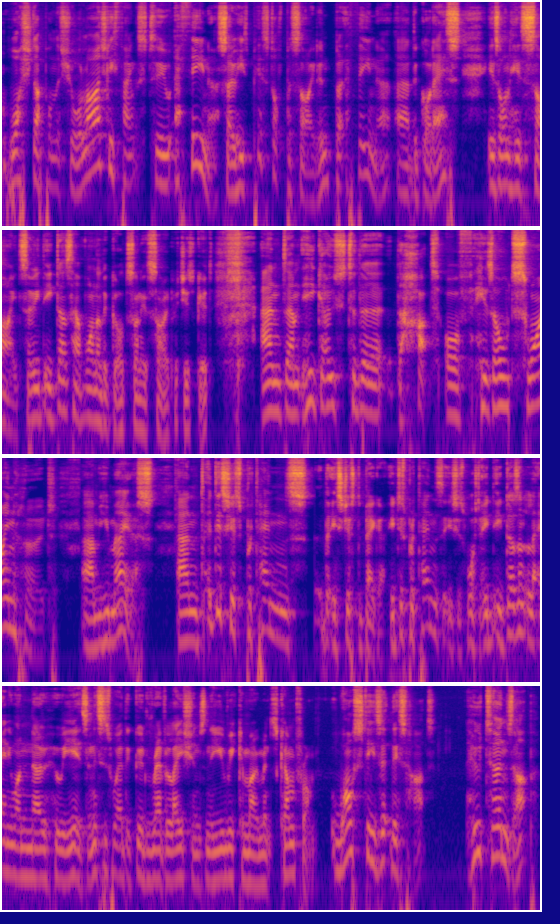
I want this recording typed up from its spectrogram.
washed up on the shore, largely thanks to Athena. So he's pissed off Poseidon, but Athena, uh, the goddess, is on his side. So he, he does have one of the gods on his side, which is good. And um, he goes to the, the hut of his old swineherd, um, Eumaeus. And Odysseus pretends that he's just a beggar. He just pretends that he's just watching. He, he doesn't let anyone know who he is. And this is where the good revelations and the eureka moments come from. Whilst he's at this hut, who turns up?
